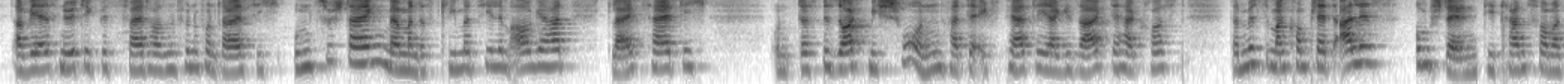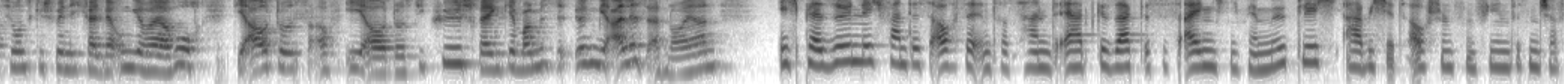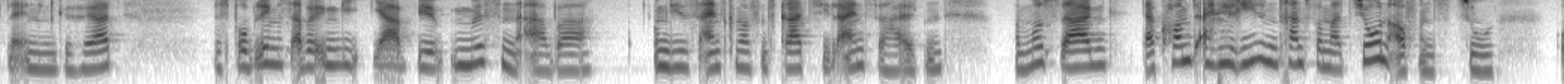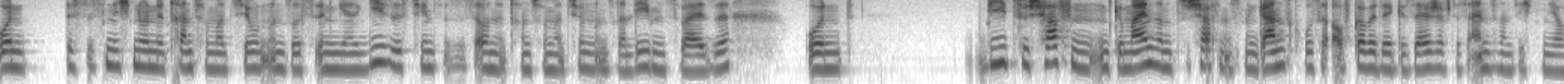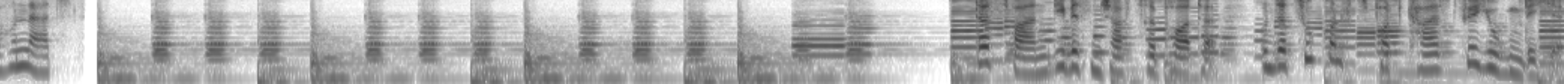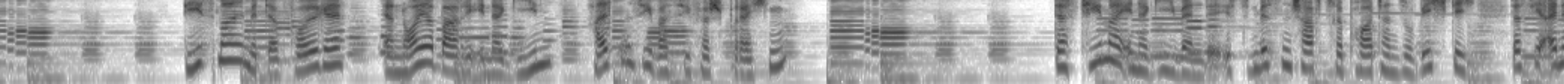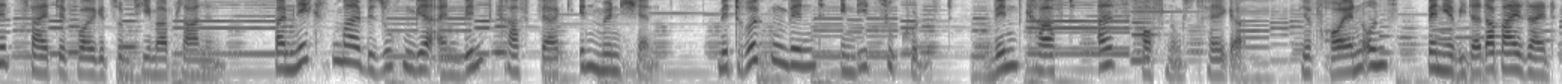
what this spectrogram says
Da wäre es nötig, bis 2035 umzusteigen, wenn man das Klimaziel im Auge hat. Gleichzeitig, und das besorgt mich schon, hat der Experte ja gesagt, der Herr Kost, dann müsste man komplett alles umstellen. Die Transformationsgeschwindigkeit wäre ungeheuer hoch. Die Autos auf E-Autos, die Kühlschränke, man müsste irgendwie alles erneuern. Ich persönlich fand es auch sehr interessant. Er hat gesagt, es ist eigentlich nicht mehr möglich. Habe ich jetzt auch schon von vielen WissenschaftlerInnen gehört. Das Problem ist aber irgendwie, ja, wir müssen aber, um dieses 1,5 Grad Ziel einzuhalten. Man muss sagen, da kommt eine riesen Transformation auf uns zu. Und es ist nicht nur eine Transformation unseres Energiesystems, es ist auch eine Transformation unserer Lebensweise. Und die zu schaffen und gemeinsam zu schaffen, ist eine ganz große Aufgabe der Gesellschaft des 21. Jahrhunderts. Das waren die Wissenschaftsreporter, unser Zukunftspodcast für Jugendliche. Diesmal mit der Folge Erneuerbare Energien, halten sie, was sie versprechen? Das Thema Energiewende ist den Wissenschaftsreportern so wichtig, dass sie eine zweite Folge zum Thema planen. Beim nächsten Mal besuchen wir ein Windkraftwerk in München. Mit Rückenwind in die Zukunft. Windkraft als Hoffnungsträger. Wir freuen uns, wenn ihr wieder dabei seid.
